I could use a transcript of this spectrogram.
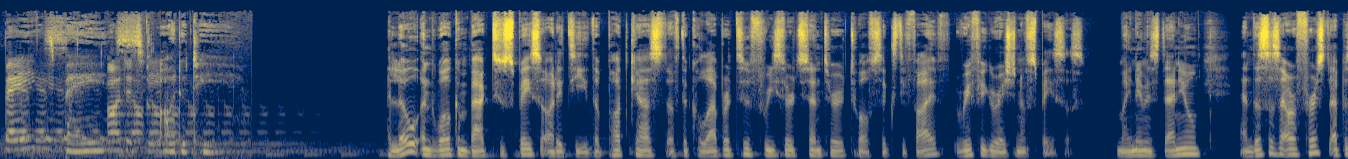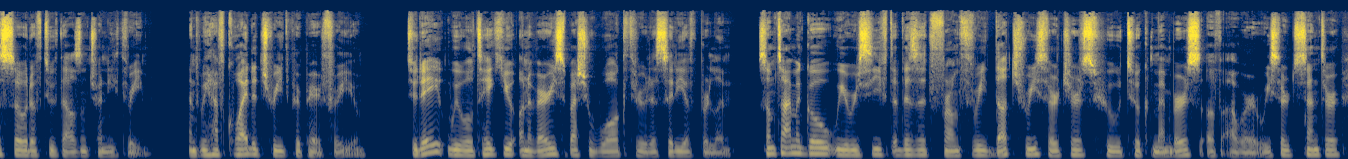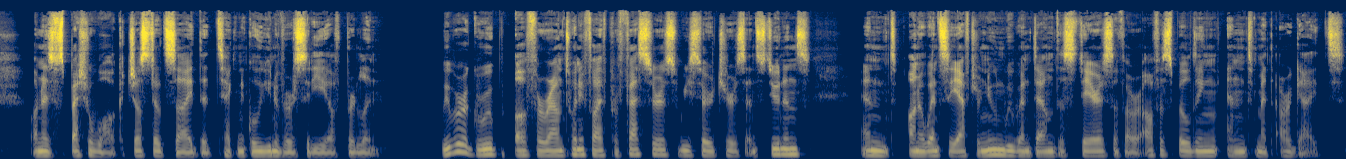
Space, Space Oddity. Oddity. Hello and welcome back to Space Oddity, the podcast of the Collaborative Research Center 1265, Refiguration of Spaces. My name is Daniel, and this is our first episode of 2023, and we have quite a treat prepared for you. Today, we will take you on a very special walk through the city of Berlin. Some time ago, we received a visit from three Dutch researchers who took members of our research center on a special walk just outside the Technical University of Berlin. We were a group of around 25 professors, researchers, and students, and on a Wednesday afternoon, we went down the stairs of our office building and met our guides.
